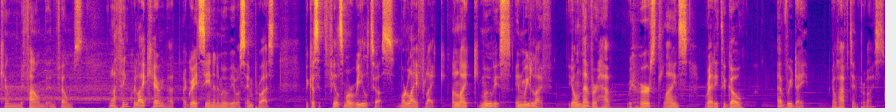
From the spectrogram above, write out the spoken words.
can be found in films. And I think we like hearing that a great scene in a movie was improvised because it feels more real to us, more lifelike. Unlike movies, in real life, you'll never have rehearsed lines ready to go. Every day, you'll have to improvise.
